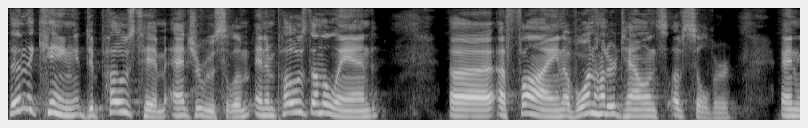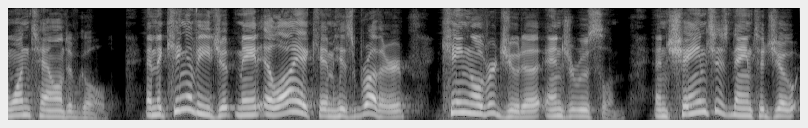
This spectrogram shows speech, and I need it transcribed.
then the king deposed him at Jerusalem and imposed on the land uh, a fine of 100 talents of silver and one talent of gold. And the king of Egypt made Eliakim his brother king over Judah and Jerusalem, and changed his name to jo-.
